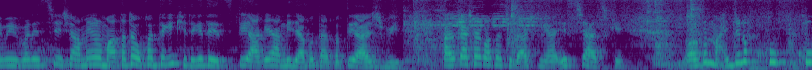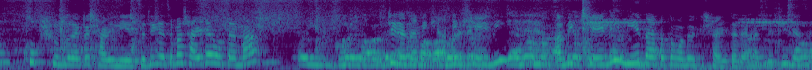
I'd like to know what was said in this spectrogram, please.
আমি এবার এসেছি এসে আমি ওর মাথাটা ওখান থেকে খেতে খেতে এসেছি তুই আগে আমি যাব তারপর তুই আসবি। কালকে আসার কথা ছিল আসবি এসছে আজকে। অর্পণ মায়ের জন্য খুব খুব খুব সুন্দর একটা শাড়ি নিয়েছে ঠিক আছে? মা শাড়িটা কোথায় মা? ঠিক আছে আমি আমি খেয়ে নিই আমি খেয়ে নিই নিয়ে তারপর তোমাদেরকে শাড়িটা দেখাচ্ছি ঠিক আছে?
